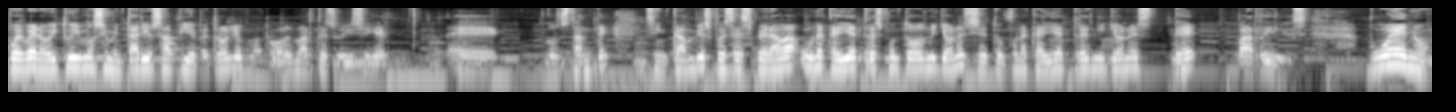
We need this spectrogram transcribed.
pues bueno, hoy tuvimos inventarios API de petróleo, como todos los martes, hoy sigue eh, constante, sin cambios, pues se esperaba una caída de 3.2 millones y se tuvo una caída de 3 millones de barriles. Bueno,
